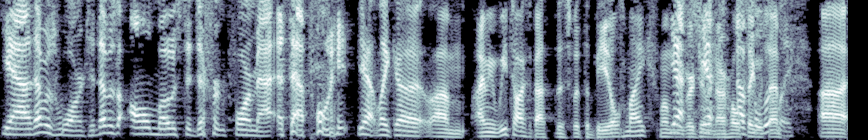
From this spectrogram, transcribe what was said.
Yeah, that was warranted. That was almost a different format at that point. Yeah, like uh, um, I mean, we talked about this with the Beatles, Mike, when Yes, we were doing yes, our whole thing with them. Uh,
